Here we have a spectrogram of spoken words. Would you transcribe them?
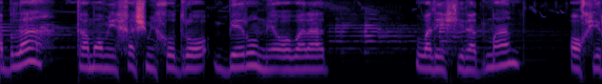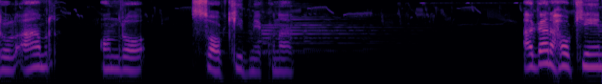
Аблаҳ тамоми хашми худро берун меоварад вале хиратманд охируламр онро сокит мекунад. Агар ҳоким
